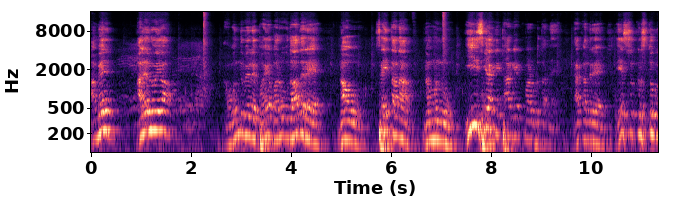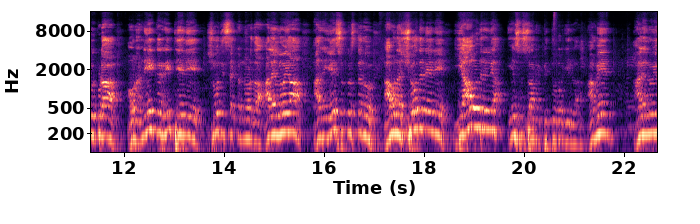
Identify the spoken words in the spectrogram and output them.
ಆಮೇಲೆ ಅಲೆಲೋಯ ಒಂದು ವೇಳೆ ಭಯ ಬರುವುದಾದರೆ ನಾವು ಸೈತಾನ ನಮ್ಮನ್ನು ಈಸಿಯಾಗಿ ಟಾರ್ಗೆಟ್ ಮಾಡಿಬಿಡ್ತಾನೆ. ಯಾಕಂದ್ರೆ ಯೇಸು ಕ್ರಿಸ್ತಗೂ ಕೂಡ ಅವನು ಅನೇಕ ರೀತಿಯಲ್ಲಿ ಶೋಧಿಸಕ್ಕೆ ನೋಡ್ದ. ಅಲೆಲೋಯ ಆದ್ರೆ ಯೇಸು ಕ್ರಿಸ್ತರು ಅವನ ಶೋಧನೆಯಲ್ಲಿ ಯಾವುದರಲ್ಲಿ ಯೇಸು ಸ್ವಾಮಿ ಬಿದ್ದು ಹೋಗಿಲ್ಲ. ಆಮೇನ್. ಅಲೆಲೋಯ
